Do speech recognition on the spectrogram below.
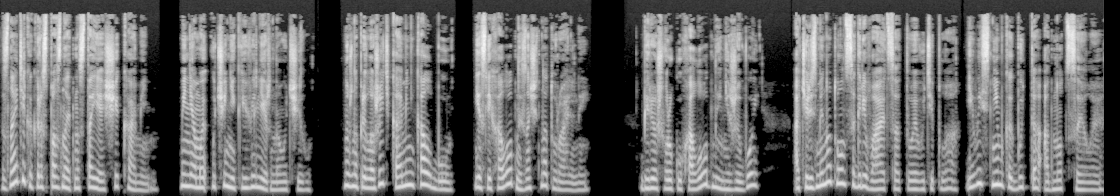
Знаете, как распознать настоящий камень? Меня мой ученик-ювелир научил. Нужно приложить камень к колбу. Если холодный, значит натуральный. Берешь в руку холодный, неживой, а через минуту он согревается от твоего тепла, и вы с ним как будто одно целое.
